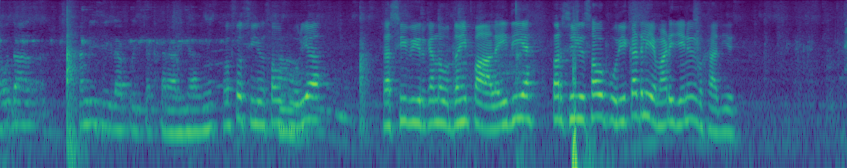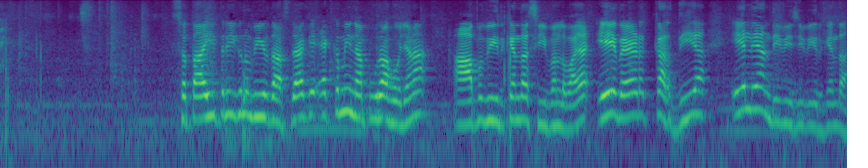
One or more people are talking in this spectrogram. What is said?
ਉਹਦਾ ਠੰਡੀ ਸੀ ਲਾ ਕੋਈ ਚੱਕਰ ਵਾਲੀ ਗੱਲ ਨਹੀਂ। ਦੋਸਤੋ ਸੀਲ ਸਾਊ ਪੂਰੀ ਆ। ਰੱਸੀ ਵੀਰ ਕਹਿੰਦਾ ਉਦਾਂ ਹੀ ਪਾ ਲਈਦੀ ਆ ਪਰ ਸੀਲ ਸਾਊ ਪੂਰੀ ਕੱਢ ਲਈਏ ਮਾੜੀ ਜੀ ਇਹਨੂੰ ਵੀ ਵਿਖਾ ਦਈਏ। 27 ਤਰੀਕ ਨੂੰ ਵੀਰ ਦੱਸਦਾ ਕਿ 1 ਮਹੀਨਾ ਪੂਰਾ ਹੋ ਜਾਣਾ ਆਪ ਵੀਰ ਕਹਿੰਦਾ ਸੀਵਨ ਲਵਾਇਆ। ਇਹ ਵੈੜ ਘਰ ਦੀ ਆ ਇਹ ਲਿਆਂਦੀ ਵੀ ਸੀ ਵੀਰ ਕਹਿੰਦਾ।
